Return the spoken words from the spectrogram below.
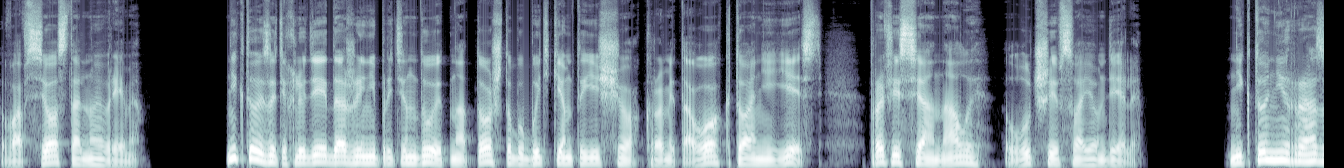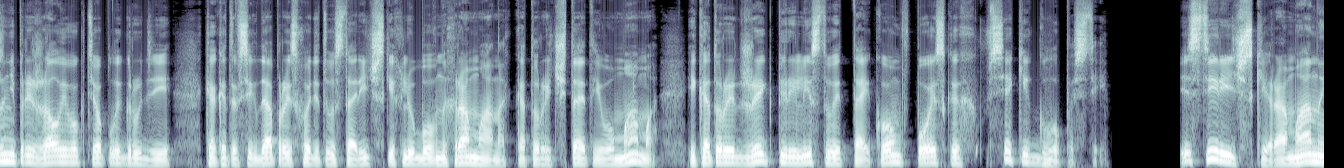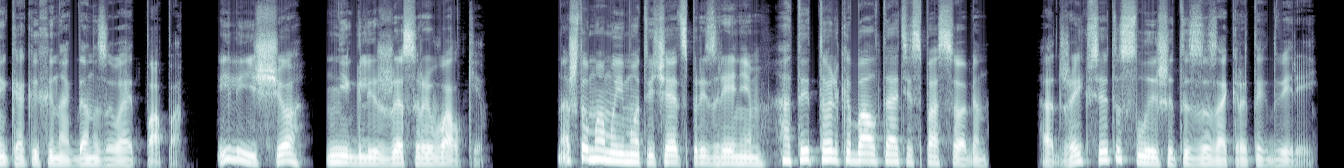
во все остальное время. Никто из этих людей даже и не претендует на то, чтобы быть кем-то еще, кроме того, кто они есть. Профессионалы, лучшие в своем деле. Никто ни разу не прижал его к теплой груди, как это всегда происходит в исторических любовных романах, которые читает его мама и которые Джейк перелистывает тайком в поисках всяких глупостей. Истерические романы, как их иногда называет папа. Или еще «неглиже срывалки». На что мама ему отвечает с презрением «А ты только болтать и способен». А Джейк все это слышит из-за закрытых дверей.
